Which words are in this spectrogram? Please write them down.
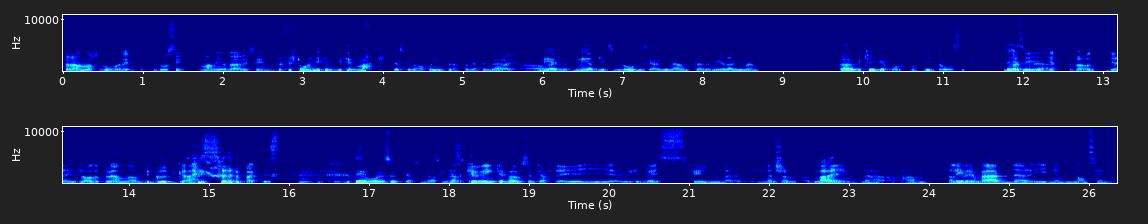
För annars går det inte. För då sitter man är där i sin... Du förstår du vilken, vilken makt jag skulle ha på internet om jag kunde Oj, ja, verkligen. med, med liksom logiska argument eller med argument övertyga folk om att byta åsikt. Det, Ja, det är jag. jättebra. Jag är glad att du är en av the good guys faktiskt. Det vore en superkraft som jag skulle ganska kul vinkel på superkrafter är ju i Ricky Gervais film eh, Invention of Lying. När han, han lever i en värld där ingen någonsin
